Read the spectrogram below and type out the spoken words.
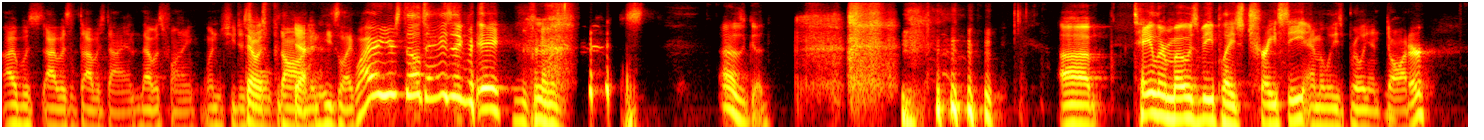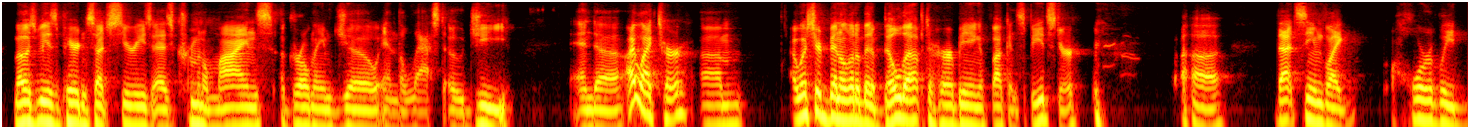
I was I was I was dying. That was funny when she just that was, on yeah. and he's like, "Why are you still tasing me?" That was good. uh, Taylor Mosby plays Tracy, Emily's brilliant daughter. Mosby has appeared in such series as Criminal Minds, A Girl Named Jo, and The Last OG. And uh, I liked her. Um, I wish there'd been a little bit of build up to her being a fucking speedster. uh, that seemed like horribly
